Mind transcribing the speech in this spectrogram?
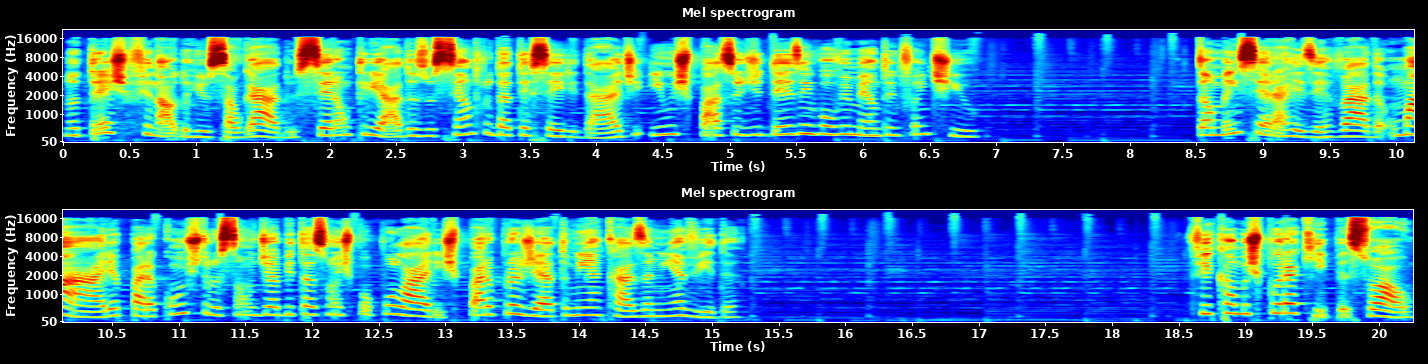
No trecho final do Rio Salgado, serão criados o Centro da Terceira Idade e um espaço de desenvolvimento infantil também será reservada uma área para construção de habitações populares para o projeto Minha Casa Minha Vida. Ficamos por aqui, pessoal.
